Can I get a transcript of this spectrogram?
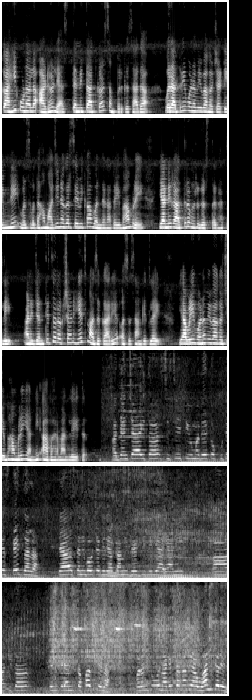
काही कोणाला आढळल्यास त्यांनी तात्काळ संपर्क साधा. व रात्री वनविभागाच्या टीमने व स्वतः माजी नगरसेविका वंदनाताई भांबरे यांनी रात्रभर गस्त घातली आणि जनतेचं रक्षण हेच माझं कार्य असं सांगितलंय. यावेळी वनविभागाचे भांबरे यांनी आभार मानले ज्यांच्या इथं सी सी टी व्हीमध्ये तो फुटेज कैद झाला त्या सनीभाऊच्या घरी आता आम्ही भेट दिलेली आहे आणि इथं सगळीकडे आम्ही तपास केला. परंतु नागरिकांना मी आव्हान करेल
